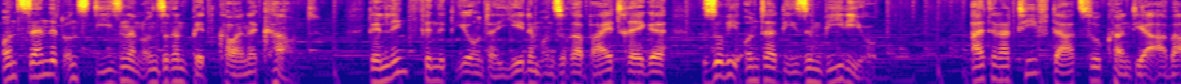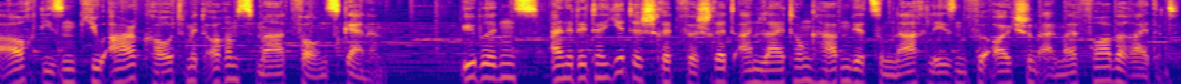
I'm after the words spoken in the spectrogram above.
und sendet uns diesen an unseren Bitcoin-Account. Den Link findet ihr unter jedem unserer Beiträge sowie unter diesem Video. Alternativ dazu könnt ihr aber auch diesen QR-Code mit eurem Smartphone scannen. Übrigens, eine detaillierte Schritt-für-Schritt-Anleitung haben wir zum Nachlesen für euch schon einmal vorbereitet.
